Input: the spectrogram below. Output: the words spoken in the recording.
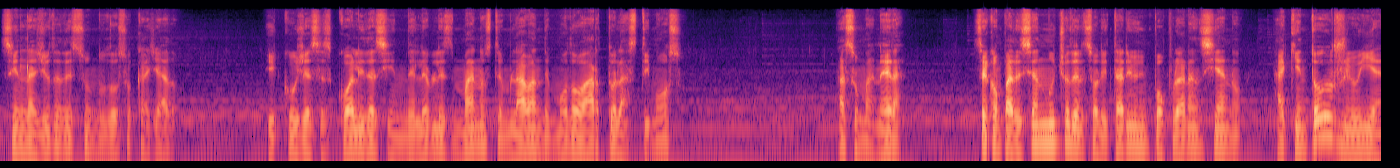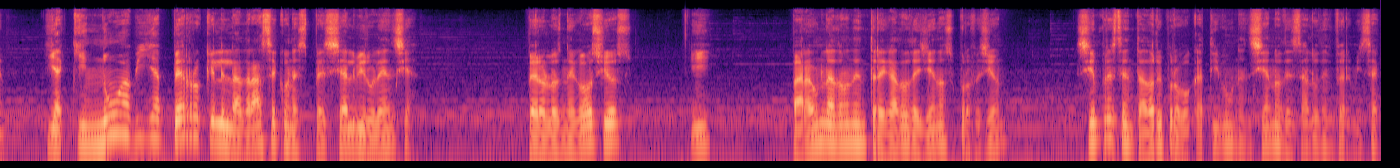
sin la ayuda de su nudoso callado, y cuyas escuálidas y indelebles manos temblaban de modo harto lastimoso. A su manera, se compadecían mucho del solitario e impopular anciano, a quien todos rehuían y a quien no había perro que le ladrase con especial virulencia. Pero los negocios y, para un ladrón entregado de lleno a su profesión, siempre es tentador y provocativo un anciano de salud enfermiza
